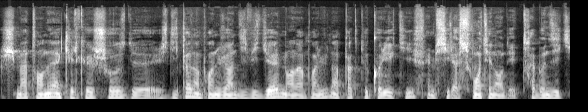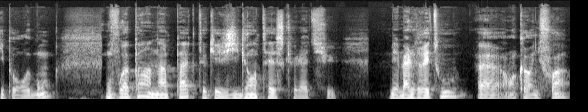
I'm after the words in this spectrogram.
je m'attendais à quelque chose de, je dis pas d'un point de vue individuel, mais d'un point de vue d'impact collectif, même s'il a souvent été dans des très bonnes équipes au rebond, on voit pas un impact qui est gigantesque là-dessus. Mais malgré tout, encore une fois,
